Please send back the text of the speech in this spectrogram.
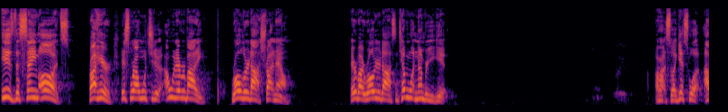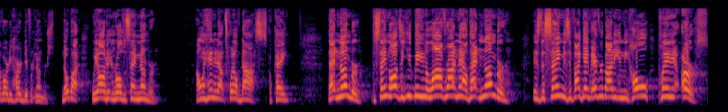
is the same odds. Right here. This is where I want you to, I want everybody roll their dice right now. Everybody roll your dice and tell me what number you get. All right, so I guess what? I've already heard different numbers. Nobody, we all didn't roll the same number. I only handed out 12 dice, okay? That number, the same odds of you being alive right now, that number is the same as if I gave everybody in the whole planet Earth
